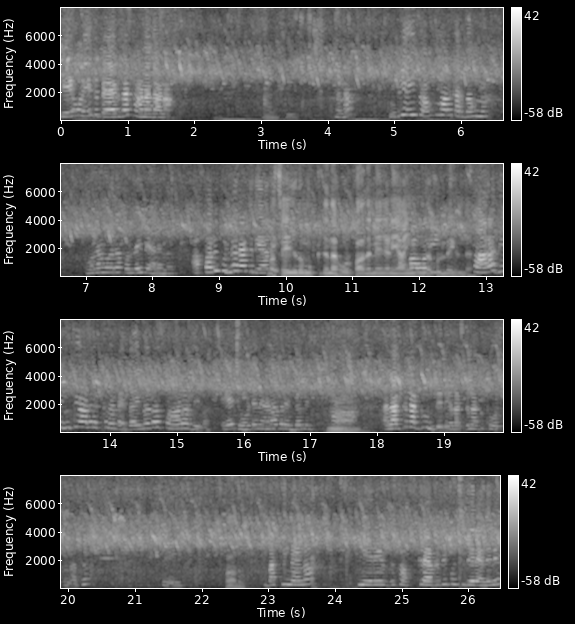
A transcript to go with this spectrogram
ਤੇ ਹੁਣ ਇਹ ਦੁਪਹਿਰ ਦਾ ਖਾਣਾ ਦਾਣਾ। ਹਾਂਜੀ। ਹੈਨਾ? ਤੂੰ ਵੀ ਇਹੀ ਸਾਂਭ ਸੰਭਾਲ ਕਰਦਾ ਹੁੰਦਾ। ਉਹਨਾਂ ਨੂੰ ਇਹਦਾ ਖੁੱਲ੍ਹਾ ਹੀ ਪਿਆ ਰਹਿੰਦਾ। ਆਪਾਂ ਵੀ ਖੁੱਲਾ ਰੱਖਦੇ ਆ। ਬਸ ਇਹ ਜਦੋਂ ਮੁੱਕ ਜਾਂਦਾ ਹੋਰ ਪਾ ਦਿੰਨੇ ਜਾਨੀ ਆਈ ਹੁੰਦਾ ਖੁੱਲੇ ਹੀ ਹੁੰਦਾ। ਸਾਰਾ ਦਿਨ ਧਿਆਨ ਰੱਖਣਾ ਪੈਂਦਾ ਇਹਨਾਂ ਦਾ ਸਾਰਾ ਦਿਨ। ਇਹ ਛੋਟੇ ਨੇ ਹਨਾ ਪਰ ਇਧਰ ਲਈ ਹਾਂ। ਅਲੱਗ-ਅਲੱਗ ਹੁੰਦੇ ਨੇ ਅਲੱਗ-ਅਲੱਗ ਪੋਰਸ਼ਨਾਂ 'ਚ ਤੇ। ਪਾ ਦੋ। ਬਾਕੀ ਮੈਂ ਨਾ ਮੇਰੇ ਸਬਸਕ੍ਰਾਈਬਰ ਵੀ ਪੁੱਛਦੇ ਰਹਿੰਦੇ ਨੇ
